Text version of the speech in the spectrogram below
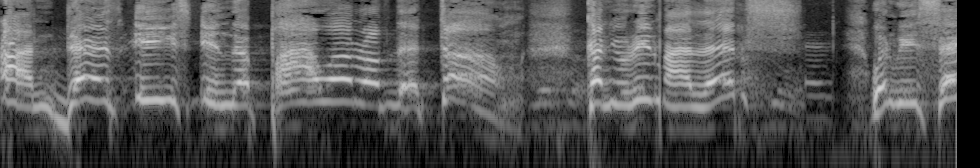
and death is in the power of the tongue. Can you read my lips? When we say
